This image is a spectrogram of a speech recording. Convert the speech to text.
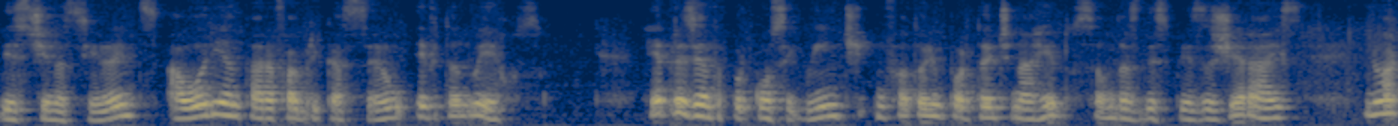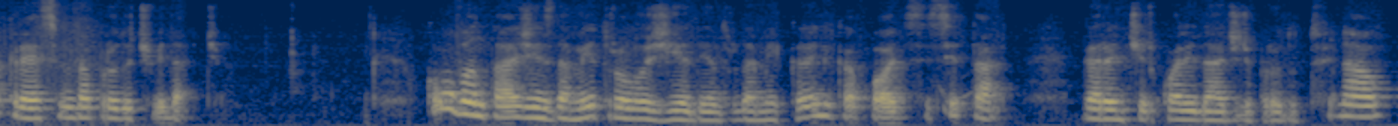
Destina-se antes a orientar a fabricação, evitando erros. Representa, por conseguinte, um fator importante na redução das despesas gerais e no acréscimo da produtividade. Como vantagens da metrologia dentro da mecânica, pode-se citar garantir qualidade de produto final,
